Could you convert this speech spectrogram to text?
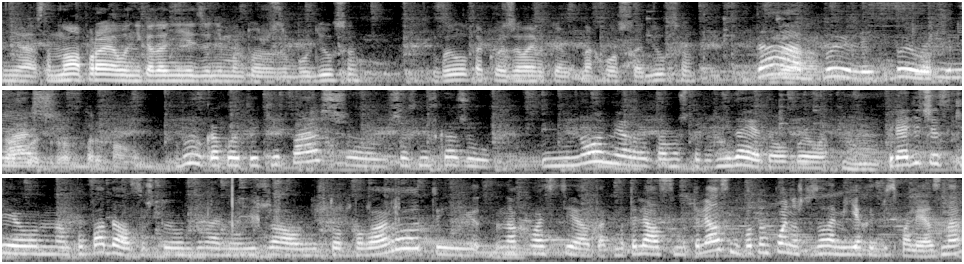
Ясно. Ну, а правило никогда не едь за ним, он тоже заблудился. Было такое, за вами кто-нибудь на хвост садился? Да, Да. были, был экипаж. Был какой-то экипаж, сейчас не скажу не номер, потому что не до этого было. Периодически он нам попадался, что он за нами уезжал не в тот поворот, и на хвосте так мотылялся, мотылялся, но потом понял, что за нами ехать бесполезно,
